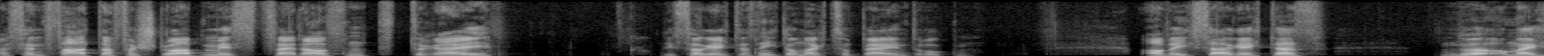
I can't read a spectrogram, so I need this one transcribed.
Als sein Vater verstorben ist 2003, und ich sage euch das nicht, um euch zu beeindrucken, aber ich sage euch das nur, um euch,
